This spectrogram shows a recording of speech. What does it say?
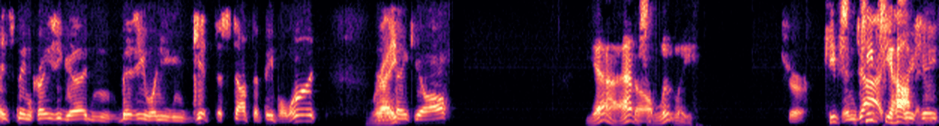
It's been crazy good and busy when you can get the stuff that people want. Right. thank you all. Yeah, absolutely. Sure. Keeps Josh, keeps you hopping.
